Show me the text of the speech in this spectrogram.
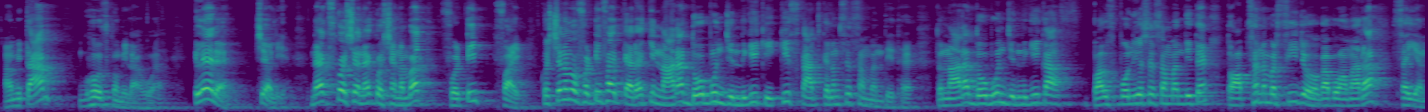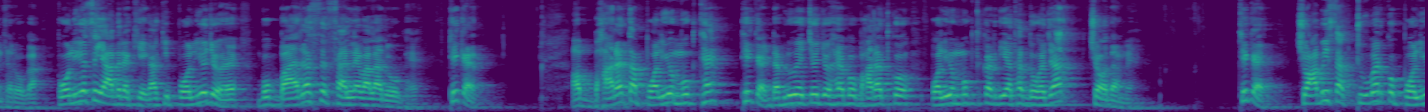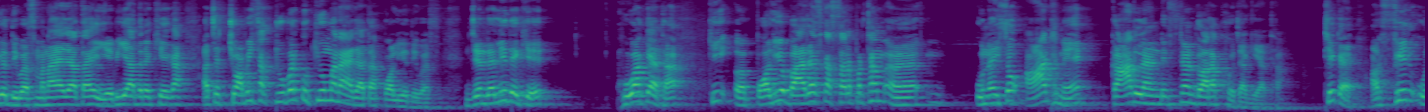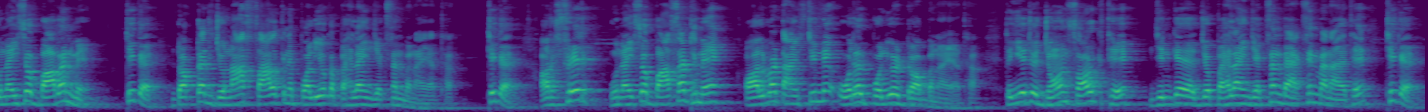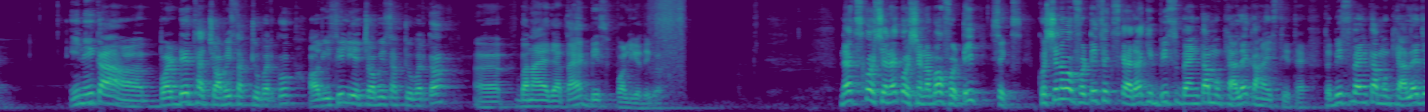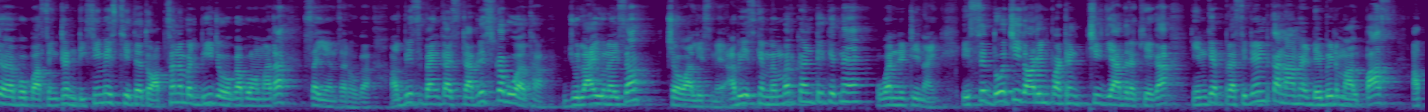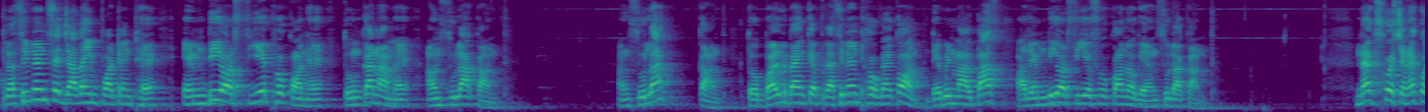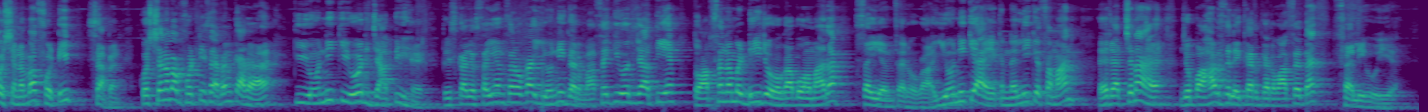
अमिताभ घोष को मिला हुआ है। क्लियर है? चलिए नेक्स्ट क्वेश्चन है question number forty five question number forty five कह रहा है कि नारा दो बूंद ज़िंदगी की किस कार्यक्रम से संबंधित है? तो नारा दो बूंद ज़िंदगी का पल्स पोलियो से संबंधित है तो ऑप्शन नंबर सी जो होगा, वो हमारा सही आंसर होगा। पोलियो से याद रखिएगा कि पोलियो जो है, वो वायरस से फैलने वाला रोग है। ठीक है? अब भारत अब पोलियो मुक्त है, ठीक है? डब्ल्यू जो है वो भारत को पोलियो मुक्त कर दिया था 2014 में। ठीक है? 24 अक्टूबर को पोलियो दिवस मनाया जाता है, ये भी याद रखिएगा। अच्छा 24 अक्टूबर को क्यों मनाया जाता है पोलियो दिवस? जनरली देखिए, हुआ क्या था कि पोलियो वायरस का सर्वप्रथम 1908 में कार्ल लैंडिस्टन द्वारा खोजा गया था। ठीक है? और फिर उन्नीस सौ बावन में, ठीक है? डॉक्टर जोनास साल्क ने पोलियो का पहला इंजेक्शन बनाया था। ठीक है? और फिर उन्नीस सौ बासठ में ऑल्बर्ट आइंस्टीन ने ओरल पोलियो ड्रॉप बनाया था। तो ये जो जॉन सॉल्क थे, जिनके जो पहला इंजेक्शन वैक्सीन बनाए थे, ठीक है? इन्हीं का बर्थडे था 24 अक्टूबर को, और इसीलिए 24 अक्टूबर का बनाया जाता है विश्व पोलियो दिवस। नेक्स्ट क्वेश्चन है question number forty six question number forty six कह रहा है कि विश्व बैंक का मुख्यालय कहाँ स्थित है? तो विश्व बैंक का मुख्यालय जो है वो वाशिंगटन डीसी में स्थित है तो ऑप्शन नंबर बी जो होगा वो हमारा सही आंसर होगा। और विश्व बैंक का स्टैब्लिश कब हुआ था? जुलाई उन्नीस चौवालीस में। अभी इसके मेंबर कंट्री कितने हैं? वन इससे दो चीज़ और इंपॉर्टेंट चीज़ याद रखिएगा कि इनके प्रेसिडेंट का नाम है डेविड मालपास। अब प्रेसिडेंट से ज़्यादा इंपॉर्टेंट है एमडी और सीएफओ कौन है? तो उनका नाम है अंशुला कांत। अंशुला कांत। तो वर्ल्ड बैंक के प्रेसिडेंट हो गए कौन? डेविड मालपास और एमडी और सीएफओ कौन हो गए? अंशुला कांत। नेक्स्ट क्वेश्चन है question number forty seven question number forty seven कह रहा है कि योनि की ओर जाती है। तो इसका जो सही आंसर होगा, योनि गर्भाशय की ओर जाती है। तो ऑप्शन नंबर डी जो होगा, वो हमारा सही आंसर होगा। योनि क्या है? एक नली के समान रचना है जो बाहर से लेकर गर्भाशय तक फैली हुई है।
